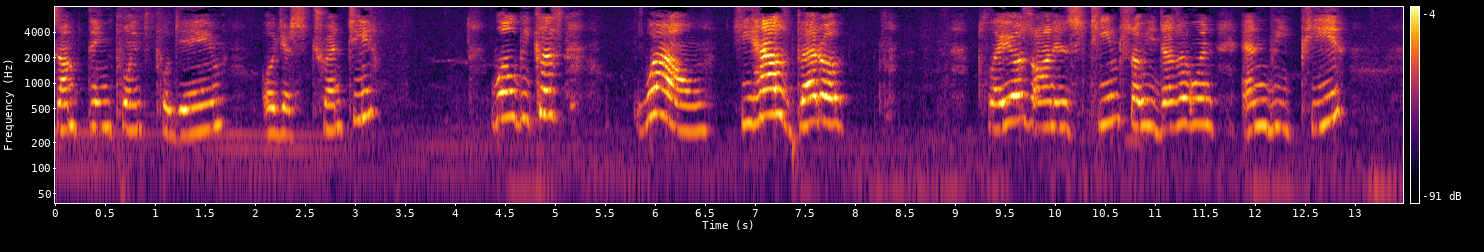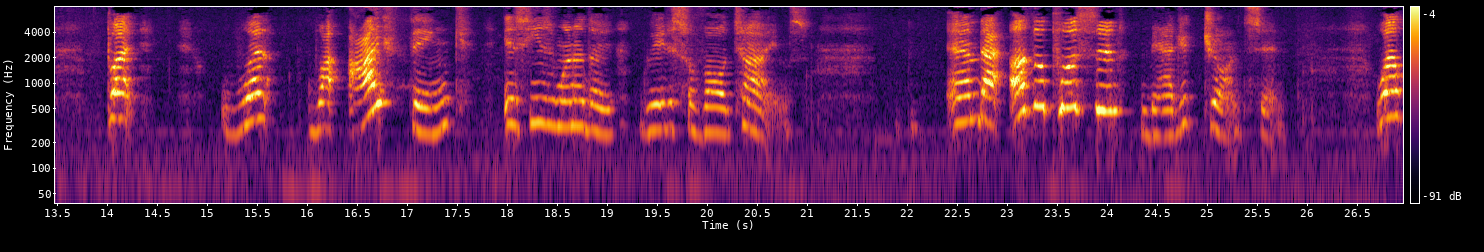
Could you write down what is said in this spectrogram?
something points per game or just 20? Well, because, well, he has better players on his team, so he doesn't win MVP. But what what I think is he's one of the greatest of all times. And that other person, Magic Johnson. Well,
